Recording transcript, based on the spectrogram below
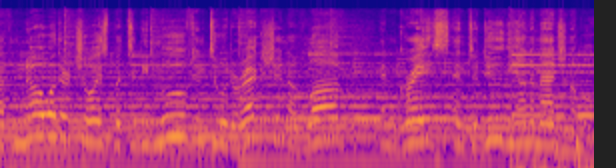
have no other choice but to be moved into a direction of love and grace and to do the unimaginable.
